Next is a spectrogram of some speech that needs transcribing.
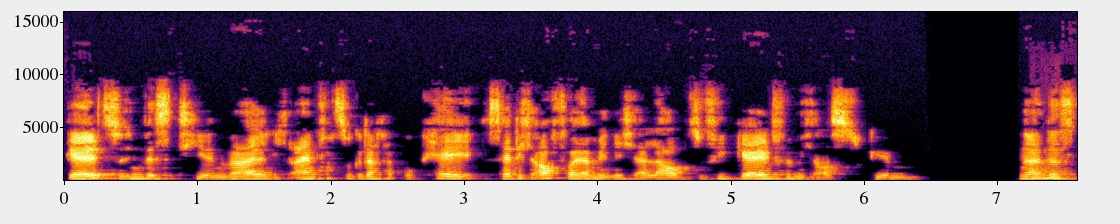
Geld zu investieren, weil ich einfach so gedacht habe, okay, das hätte ich auch vorher mir nicht erlaubt, so viel Geld für mich auszugeben. Ne, mhm. das,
